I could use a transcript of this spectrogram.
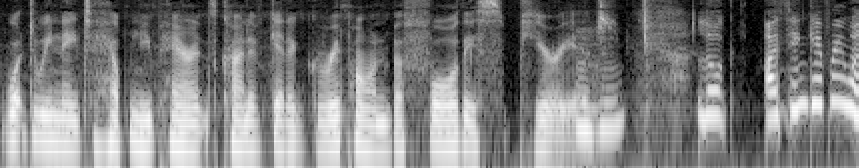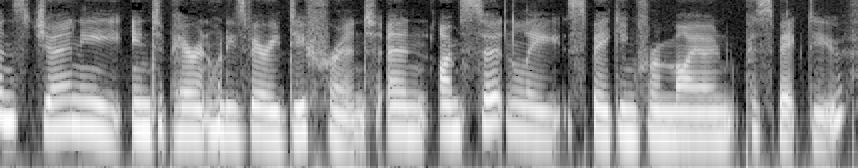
what do we need to help new parents kind of get a grip on before this period? Mm-hmm. Look, I think everyone's journey into parenthood is very different, and I'm certainly speaking from my own perspective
